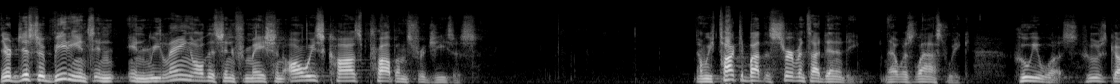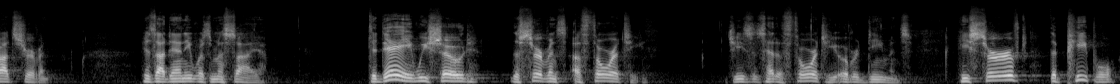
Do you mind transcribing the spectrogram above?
Their disobedience in, in relaying all this information always caused problems for Jesus. And we've talked about the servant's identity. That was last week. Who he was, who's God's servant. His identity was Messiah. Today, we showed the servant's authority. Jesus had authority over demons. He served the people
